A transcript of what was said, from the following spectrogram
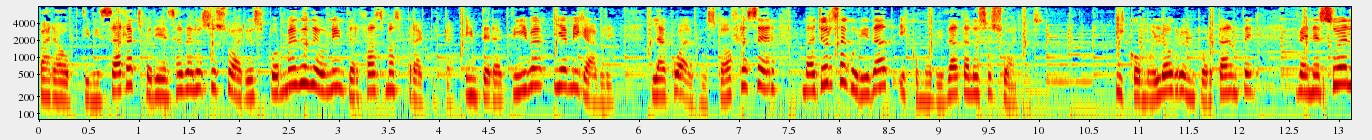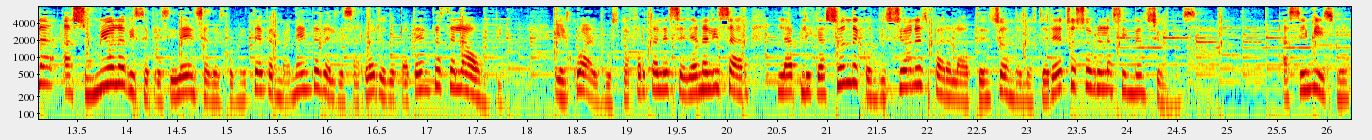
para optimizar la experiencia de los usuarios por medio de una interfaz más práctica, interactiva y amigable, la cual busca ofrecer mayor seguridad y comodidad a los usuarios. Y como logro importante, Venezuela asumió la vicepresidencia del Comité Permanente del Desarrollo de Patentes de la OMPI, el cual busca fortalecer y analizar la aplicación de condiciones para la obtención de los derechos sobre las invenciones. Asimismo,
